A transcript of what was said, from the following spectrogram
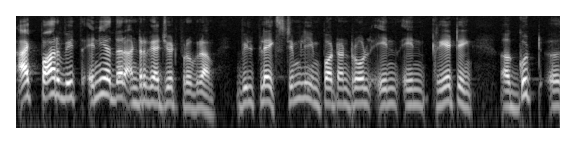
at par with any other undergraduate program will play extremely important role in, in creating a good uh,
